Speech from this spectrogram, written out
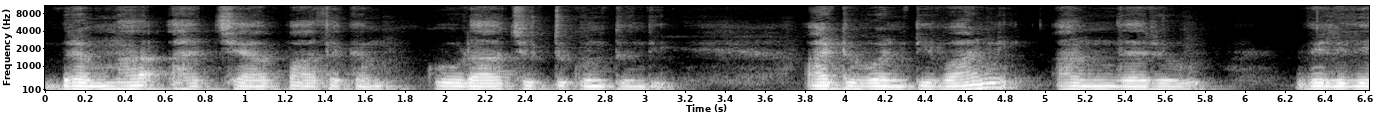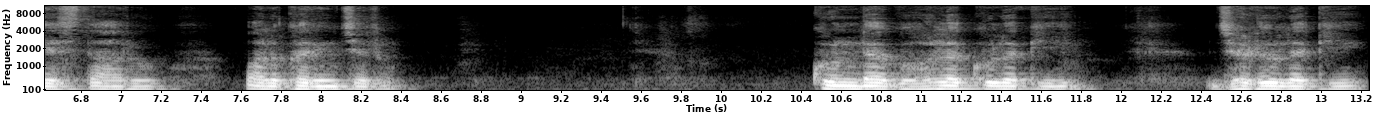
బ్రహ్మ హత్య పాతకం కూడా చుట్టుకుంటుంది. అటువంటి వాణ్ణి అందరూ వెలివేస్తారు పలుకరించరు. కుండగోళకులకి జడులకి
